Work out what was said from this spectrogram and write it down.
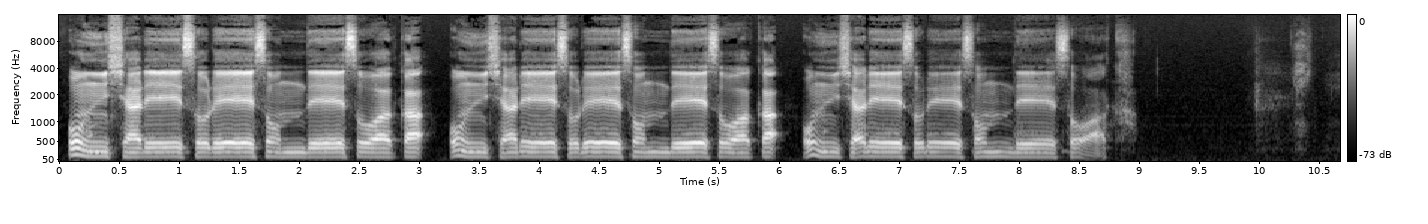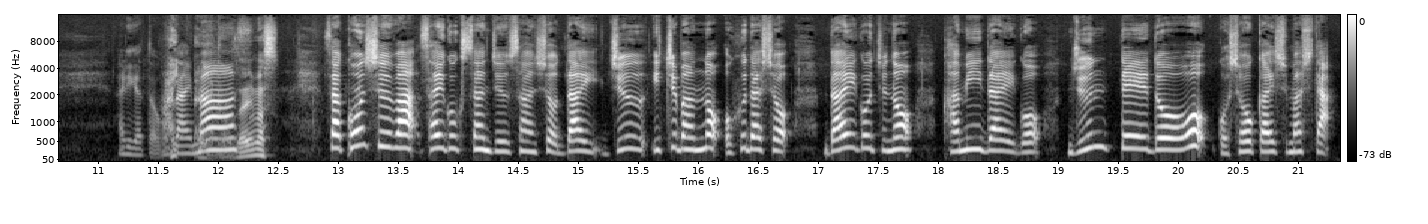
御謝礼それそんでそわか。御謝礼それそんでそわか。御謝礼それそんでそわか。ありがとうございます、ございます。さあ今週は西国三十三所第11番のお札書第五寺の上醍醐順帝堂をご紹介しました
